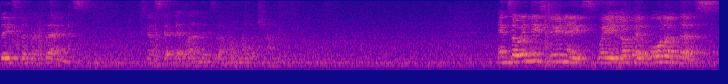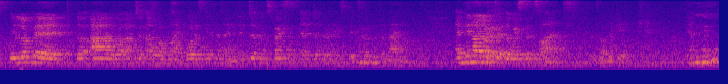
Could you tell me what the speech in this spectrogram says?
these different things. I'm just going to skip that one, that's a whole nother chunk. And so in these journeys, we look at all of this. We look at the awa up to awa mind, what is happening in different spaces and different aspects of the domain. And then I looked at the Western science, because I'm a geek. Yeah?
